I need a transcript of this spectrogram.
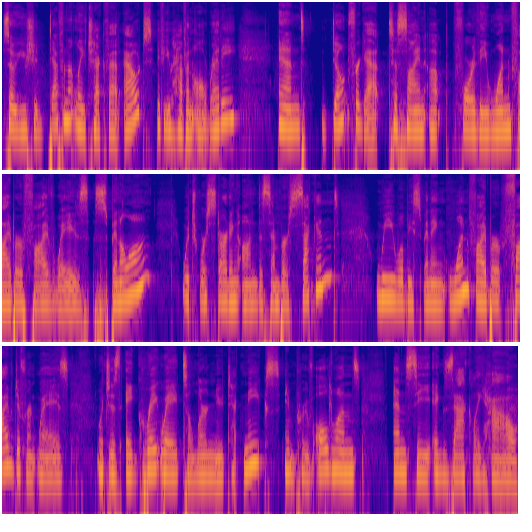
So you should definitely check that out if you haven't already. And don't forget to sign up for the One Fiber Five Ways spin along, which we're starting on December 2nd. We will be spinning one fiber five different ways, which is a great way to learn new techniques, improve old ones, and see exactly how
